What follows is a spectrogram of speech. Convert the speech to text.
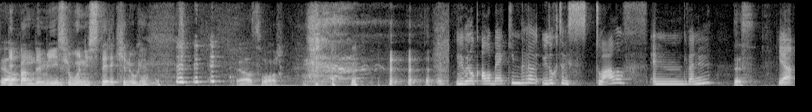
ja, Die pandemie is gewoon niet sterk genoeg. Hè? ja, dat is waar. Jullie hebben ook allebei kinderen. Uw dochter is 12 en die van u? Des. Ja.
